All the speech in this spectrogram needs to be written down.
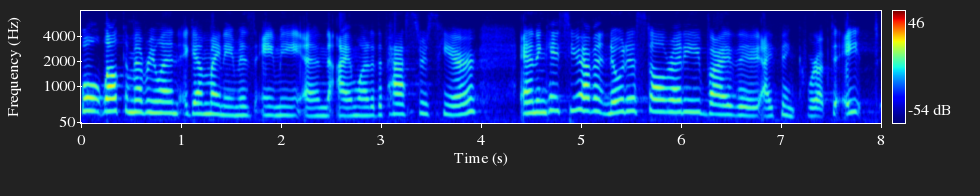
Well, welcome everyone. Again, my name is Amy, and I'm one of the pastors here. And in case you haven't noticed already, by the, I think we're up to eight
